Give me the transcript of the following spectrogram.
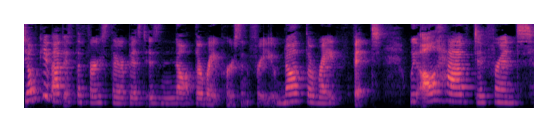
don't give up if the first therapist is not the right person for you, not the right fit. We all have different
